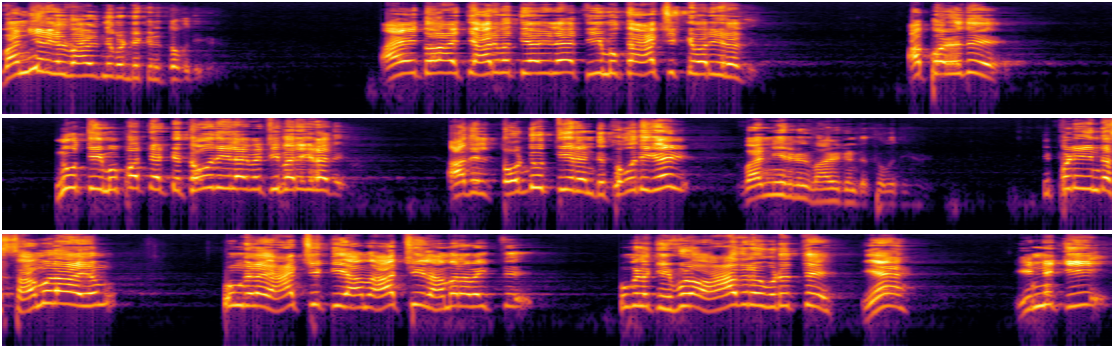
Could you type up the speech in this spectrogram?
வன்னியர்கள் வாழ்ந்து கொண்டிருக்கிற தொகுதிகள். ஆயிரத்தி தொள்ளாயிரத்தி அறுபத்தி ஏழுல திமுக ஆட்சிக்கு வருகிறது. அப்பொழுது நூத்தி முப்பத்தி எட்டு தொகுதிகளை வெற்றி பெறுகிறது. அதில் தொண்ணூத்தி இரண்டு தொகுதிகள் வன்னியர்கள் வாழ்கின்ற தொகுதிகள். இப்படி இந்த சமுதாயம் உங்களை ஆட்சிக்கு அம- ஆட்சியில் அமர வைத்து உங்களுக்கு இவ்வளவு ஆதரவு கொடுத்து ஏன்? இன்னைக்கு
